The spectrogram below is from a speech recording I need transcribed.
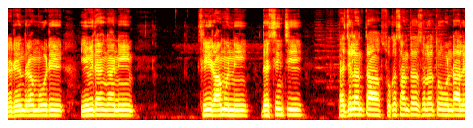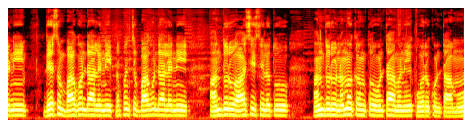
నరేంద్ర మోడీ ఈ విధంగానే శ్రీరాముని దర్శించి ప్రజలంతా సుఖ సంతోషాలతో ఉండాలని దేశం బాగుండాలని ప్రపంచం బాగుండాలని అందరూ ఆశీస్సులతో అందరూ నమ్మకంతో ఉంటామని కోరుకుంటాము.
